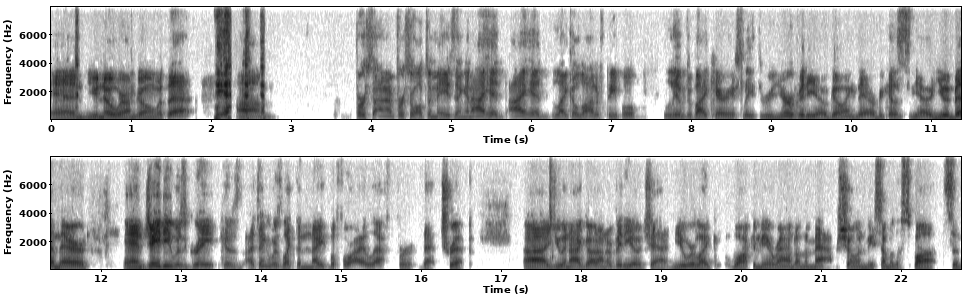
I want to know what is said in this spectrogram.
and you know where I'm going with that. Yeah. um, first, first of all, it's amazing, and I had I had like a lot of people lived vicariously through your video going there because you know you had been there, and JD was great because I think it was like the night before I left for that trip uh, you and I got on a video chat and you were like walking me around on the map, showing me some of the spots and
